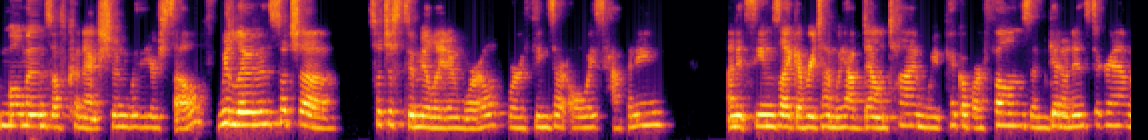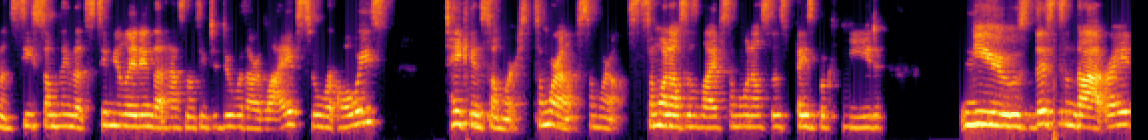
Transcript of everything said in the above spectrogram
moments of connection with yourself we live in such a such a stimulating world where things are always happening. And it seems like every time we have downtime we pick up our phones and get on instagram and see something that's stimulating that has nothing to do with our lives. So we're always taken somewhere somewhere else somewhere else someone else's life someone else's facebook feed news this and that right?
